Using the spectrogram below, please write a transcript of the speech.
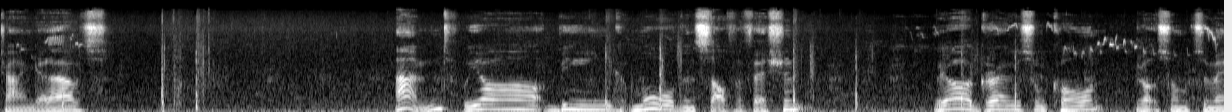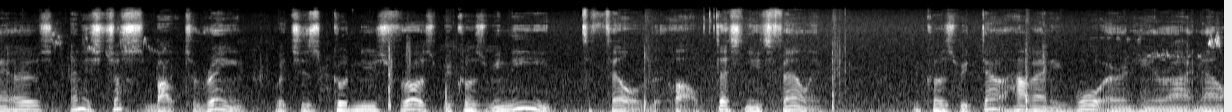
Try and get out. And we are being more than self-efficient. We are growing some corn, we got some tomatoes, and it's just about to rain, which is good news for us because we need to fill, well, this needs filling, because we don't have any water in here right now,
